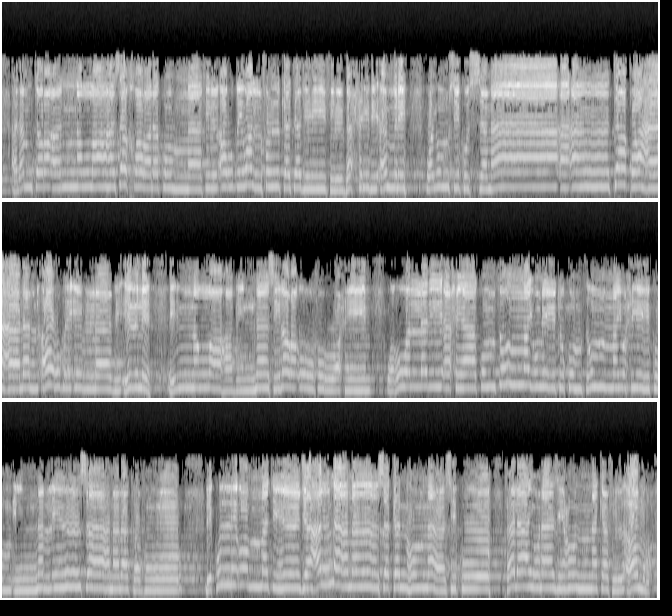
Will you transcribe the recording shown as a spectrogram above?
ألم تر أن الله سخر لكم ما في الأرض والفلك تجري في البحر بأمره ويمسك السماء تقع على الأرض إلا بإذنه. إن الله بالناس لرءوف رحيم. وهو الذي أحياكم ثم يميتكم ثم يحييكم. إن الإنسان لكفور. لكل أمة جعلنا من سكنهم ناسكوه فلا ينازعنك في الأمر.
